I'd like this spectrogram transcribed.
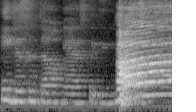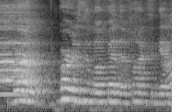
he just a dog ass nigga. Ah! Bird, birds of a feather flock together. You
